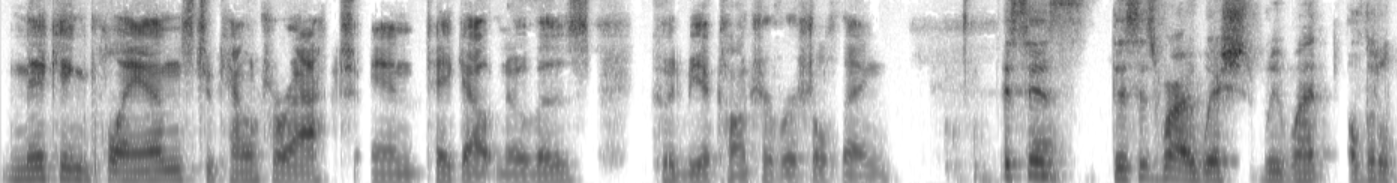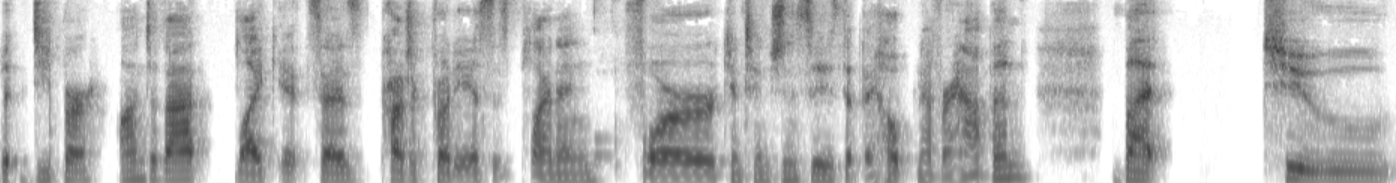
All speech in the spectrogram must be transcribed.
making plans to counteract and take out novas could be a controversial thing. This is this is where I wish we went a little bit deeper onto that. Like it says, Project Proteus is planning for contingencies that they hope never happen, but to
